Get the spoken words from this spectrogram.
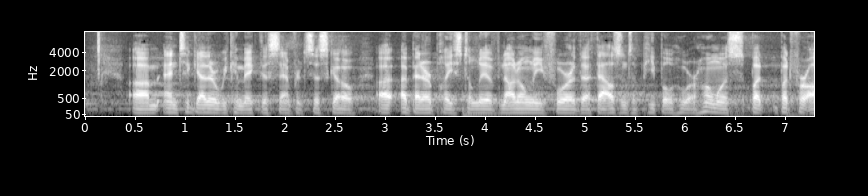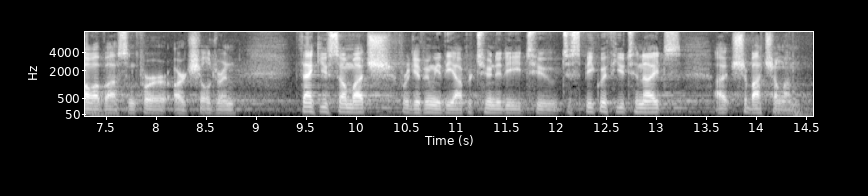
Um, and together we can make this San Francisco a, a better place to live, not only for the thousands of people who are homeless, but, but for all of us and for our children. Thank you so much for giving me the opportunity to, to speak with you tonight. Uh, Shabbat Shalom.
